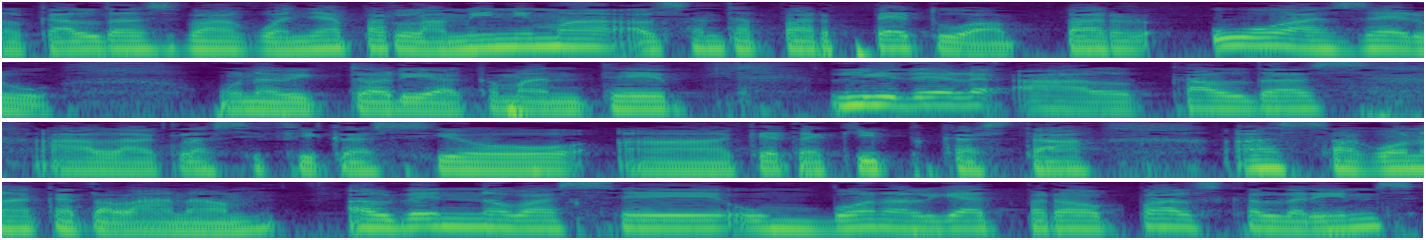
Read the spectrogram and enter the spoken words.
Alcaldes va guanyar per la mínima el Santa Perpètua per 1 a 0. Una victòria que manté líder a Alcaldes a la classificació a aquest equip que està a segona catalana. El vent no va ser un bon aliat, però pels calderins,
